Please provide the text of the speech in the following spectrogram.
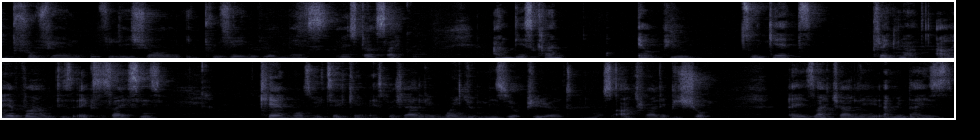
improving ovulation, improving your mens- menstrual cycle, and this can help you to get pregnant. However, these exercises care must be taken, especially when you miss your period. You must actually be sure that is actually, I mean, that is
